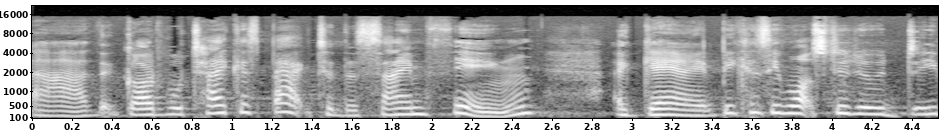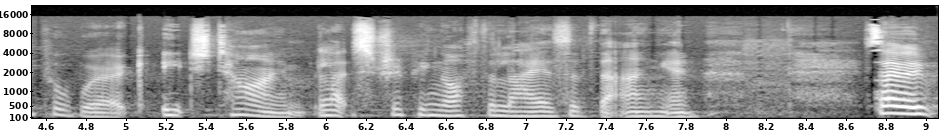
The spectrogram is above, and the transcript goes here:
uh, that God will take us back to the same thing again because He wants to do a deeper work each time, like stripping off the layers of the onion. So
